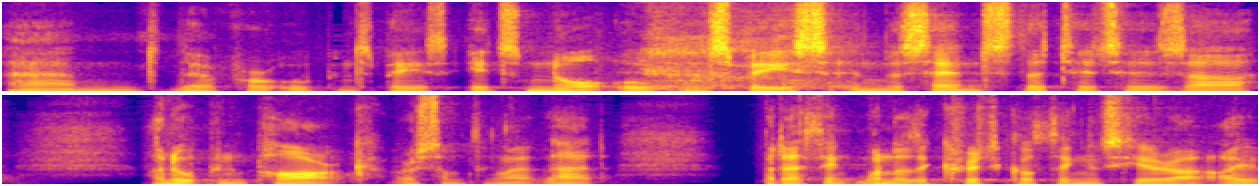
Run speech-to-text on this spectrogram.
and therefore open space. It's not open space in the sense that it is a, an open park or something like that. But I think one of the critical things here, I,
